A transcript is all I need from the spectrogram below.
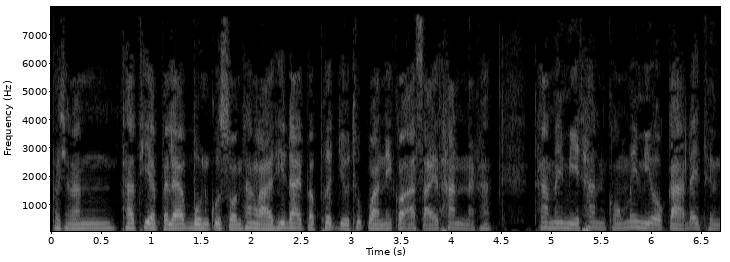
เพราะฉะนั้นถ้าเทียบไปแล้วบุญกุศลทั้งหลายที่ได้ประพฤติอยู่ทุกวันนี้ก็อาศัยท่านนะครับ ถ้าไม่มีท่านคงไม่มีโอกาสได้ถึง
